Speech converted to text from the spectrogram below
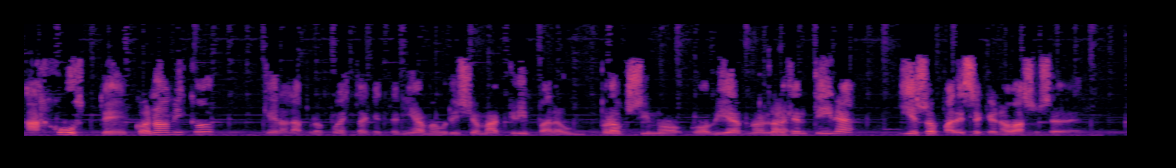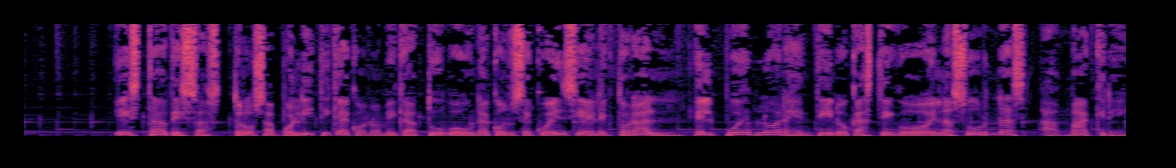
ajuste económico que era la propuesta que tenía Mauricio Macri para un próximo gobierno en la Argentina, y eso parece que no va a suceder. Esta desastrosa política económica tuvo una consecuencia electoral. El pueblo argentino castigó en las urnas a Macri.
